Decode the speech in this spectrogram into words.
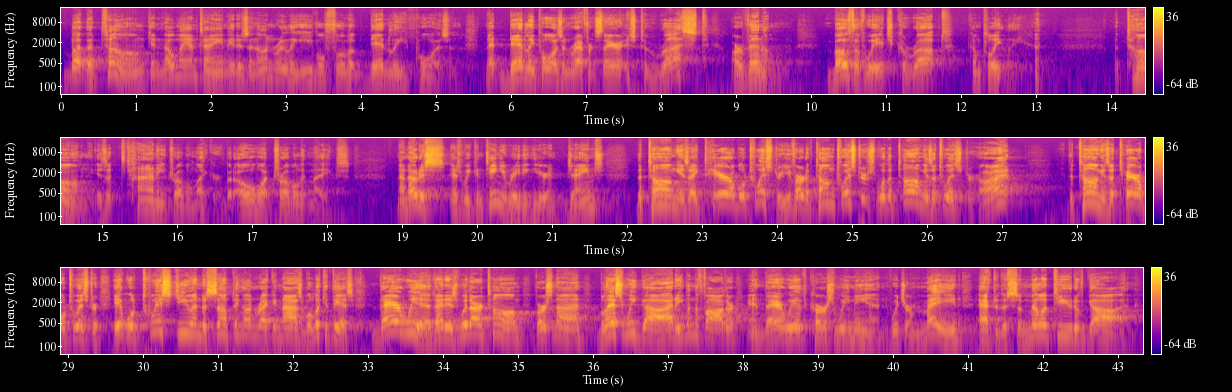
But the tongue can no man tame. It is an unruly evil full of deadly poison. That deadly poison reference there is to rust or venom, both of which corrupt completely. the tongue is a tiny troublemaker, but oh, what trouble it makes. Now, notice as we continue reading here in James, the tongue is a terrible twister. You've heard of tongue twisters? Well, the tongue is a twister, all right? The tongue is a terrible twister. It will twist you into something unrecognizable. Look at this. Therewith, that is with our tongue, verse 9, bless we God, even the Father, and therewith curse we men, which are made after the similitude of God.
